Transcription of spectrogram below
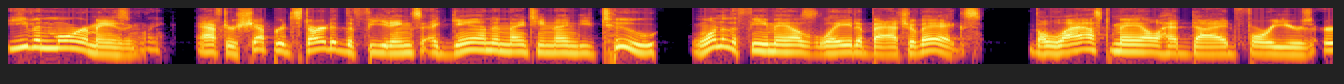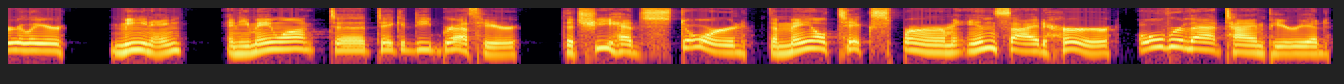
Even more amazingly, after Shepard started the feedings again in 1992, one of the females laid a batch of eggs. The last male had died four years earlier, meaning, and you may want to take a deep breath here, that she had stored the male tick sperm inside her over that time period,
